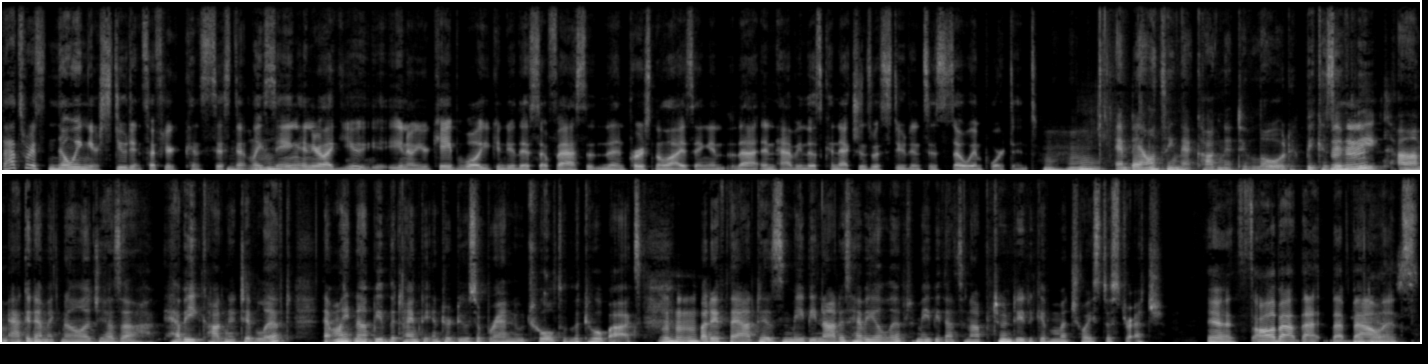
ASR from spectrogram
that's where it's knowing your students. So if you're consistently Mhm. seeing and you're like you, you know, you're capable, you can do this so fast, and then personalizing and that and having those connections with students is so important. hmm And balancing that cognitive load because Mhm. if the um, academic knowledge has a heavy cognitive lift, that might not be the time to introduce a brand new tool to the toolbox. Mhm. But if that is maybe not as heavy a lift, maybe that's an opportunity to give them a choice to stretch. Yeah, it's all about that that balance.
